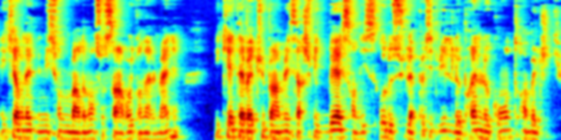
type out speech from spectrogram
et qui revenait d'une mission de bombardement sur Saarbrück en Allemagne, et qui a été abattu par un Messerschmitt Bf-110 au-dessus de la petite ville de Braine-le-Comte en Belgique.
